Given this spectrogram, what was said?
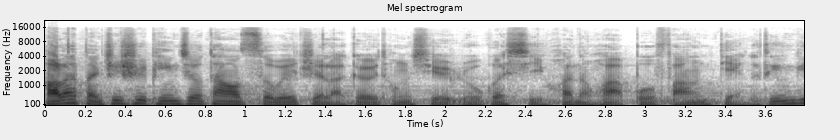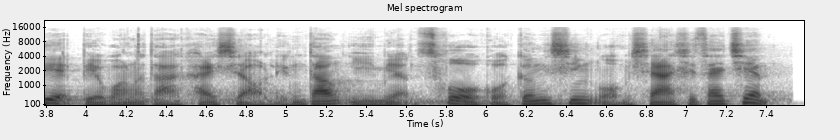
好了，本期视频就到此为止了。各位同学，如果喜欢的话，不妨点个订阅，别忘了打开小铃铛，以免错过更新。我们下期再见。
